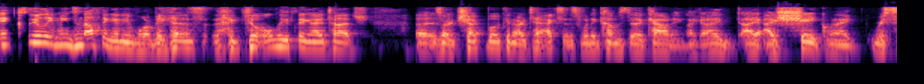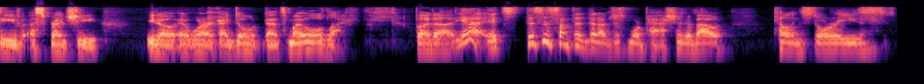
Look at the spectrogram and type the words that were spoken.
it clearly means nothing anymore because like the only thing I touch uh, is our checkbook and our taxes when it comes to accounting. Like I, I I shake when I receive a spreadsheet, you know, at work. I don't. That's my old life. But uh, yeah, it's this is something that I'm just more passionate about telling stories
